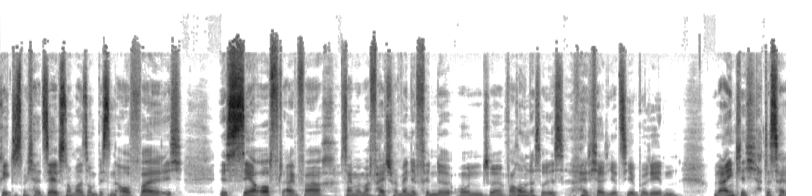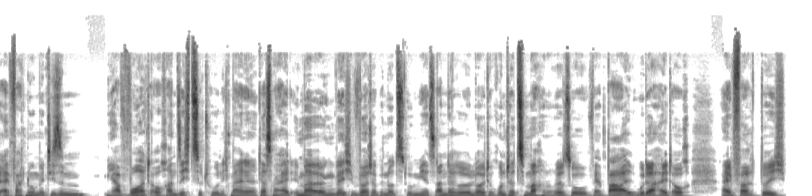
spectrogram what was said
regt es mich halt selbst nochmal so ein bisschen auf, weil ich es sehr oft einfach, sagen wir mal, falsch verwendet finde. Und äh, warum das so ist, werde ich halt jetzt hier bereden. Und eigentlich hat es halt einfach nur mit diesem ja, Wort auch an sich zu tun. Ich meine, dass man halt immer irgendwelche Wörter benutzt, um jetzt andere Leute runterzumachen oder so, verbal oder halt auch einfach durch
